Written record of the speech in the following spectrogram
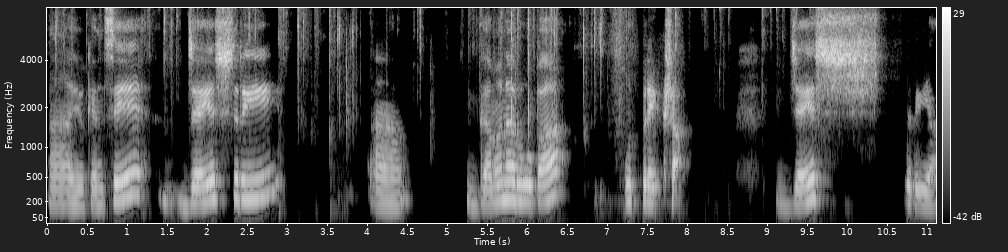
Uh, you can say Jayashri uh, Gamana Rupa उत्प्रेक्ष। जयश्रिया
